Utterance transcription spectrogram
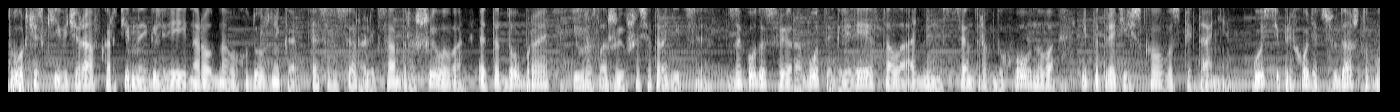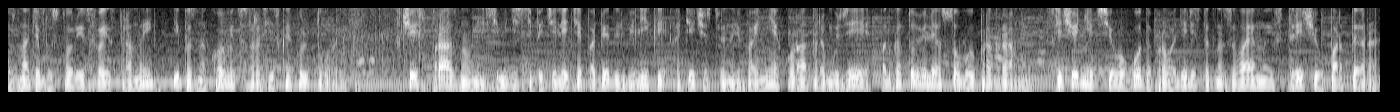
Творческие вечера в картинной галерее народного художника СССР Александра Шилова – это добрая и уже сложившаяся традиция. За годы своей работы галерея стала одним из центров духовного и патриотического воспитания. Гости приходят сюда, чтобы узнать об истории своей страны и познакомиться с российской культурой. В честь празднования 75-летия Победы в Великой Отечественной войне кураторы музея подготовили особую программу. В течение всего года проводились так называемые «встречи у портера»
